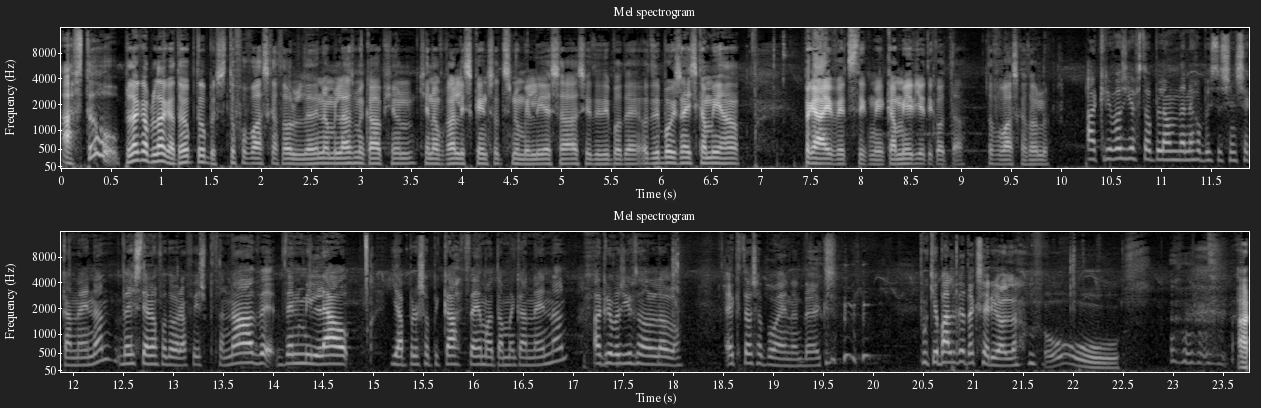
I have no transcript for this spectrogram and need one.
Αυτό, πλάκα πλάκα, τώρα που το πες, το φοβάσαι καθόλου. Δηλαδή να μιλάς με κάποιον και να βγάλεις screenshot της συνομιλίας σας ή οτιδήποτε. Ότι δεν μπορείς να έχεις καμία private στιγμή, καμία ιδιωτικότητα. Το φοβάσαι καθόλου. Ακριβώς γι' αυτό πλέον δεν έχω εμπιστοσύνη σε κανέναν. Δεν στέλνω φωτογραφίες πουθενά. δε- δεν μιλάω για προσωπικά θέματα με κανέναν. Ακριβώς γι' αυτόν τον λόγο. Εκτός από ένα, εντάξει. που και πάλι δεν τα ξέρει όλα. Ου. Α,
